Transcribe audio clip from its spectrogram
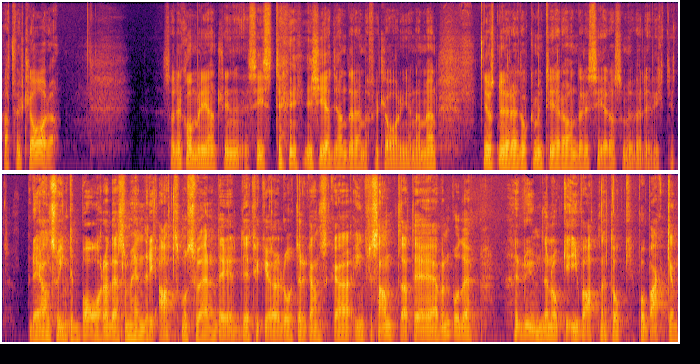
att förklara. Så det kommer egentligen sist i kedjan det där med förklaringarna. Men just nu är det dokumentera och analysera som är väldigt viktigt. Det är alltså inte bara det som händer i atmosfären. Det, det tycker jag låter ganska intressant. Att det är även både rymden och i vattnet och på backen.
